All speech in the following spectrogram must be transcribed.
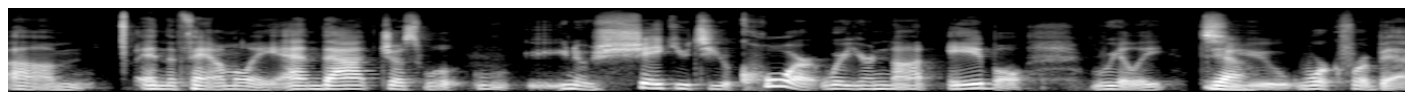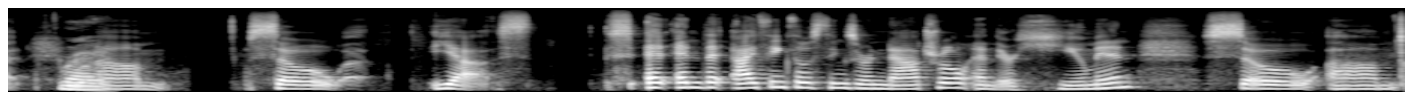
um, in the family, and that just will, you know, shake you to your core, where you're not able really to Yeah. work for a bit. Right. Um, so, uh, yeah. s- s- And, and that I think those things are natural and they're human. So, um,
